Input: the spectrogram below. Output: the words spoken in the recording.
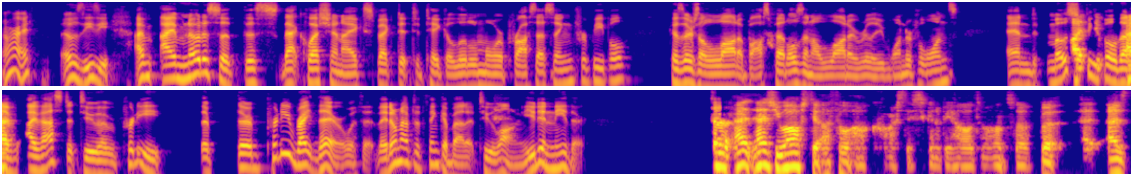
All right, that was easy. I've I've noticed that this that question I expect it to take a little more processing for people because there's a lot of boss pedals and a lot of really wonderful ones. And most I, people that I, have I've asked it to are pretty they're pretty right there with it. They don't have to think about it too long. You didn't either. So as, as you asked it, I thought, oh Christ, this is going to be hard to answer. But uh, as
